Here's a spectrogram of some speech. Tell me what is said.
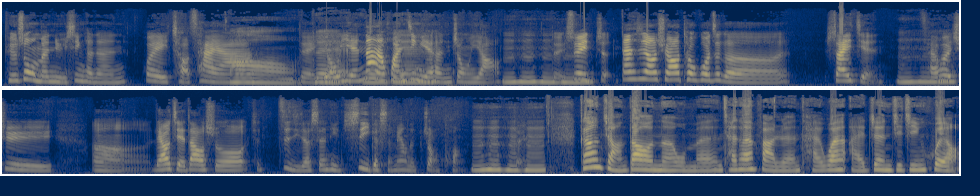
比如说我们女性可能会炒菜啊，哦，对，油烟，当然环境也，很重要，嗯哼哼，对，所以就但是要需要透过这个筛检，嗯才会去呃了解到说就自己的身体是一个什么样的状况。嗯哼哼哼，刚刚讲到呢，我们财团法人台湾癌症基金会哦，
